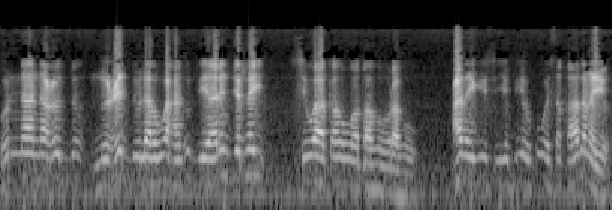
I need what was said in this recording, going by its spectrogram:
kunnaa nuciddu lahu waxaan u diyaarin jiray siwaakahu wa tahuurahu. Cadaygiisa iyo biyuhu ku weyse qaadanayo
